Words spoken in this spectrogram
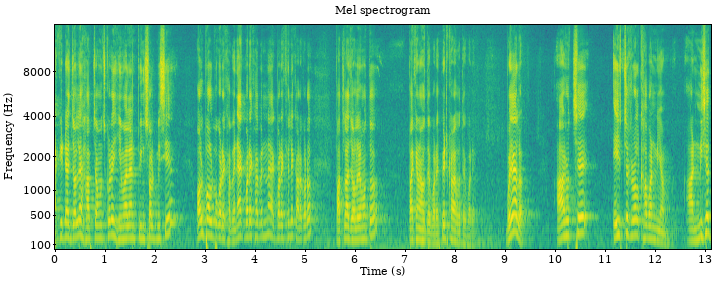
একইটা জলে হাফ চামচ করে হিমালয়ান পিঙ্ক সল্ট মিশিয়ে অল্প অল্প করে খাবেন। একবারে খাবেন না, একবারে খেলে কারও কারও পাতলা জলের মতো পায়খানা হতে পারে, পেট খারাপ হতে পারে। বোঝা গেল? আর হচ্ছে এই হচ্ছে টোটাল খাবার নিয়ম। আর নিষেধ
